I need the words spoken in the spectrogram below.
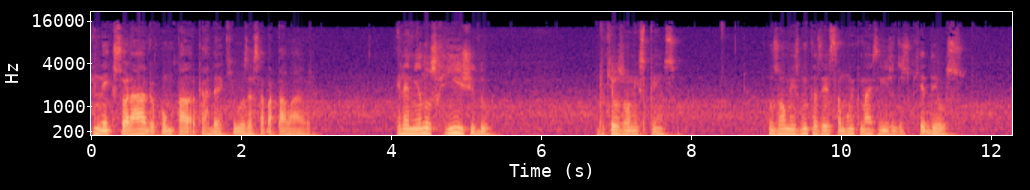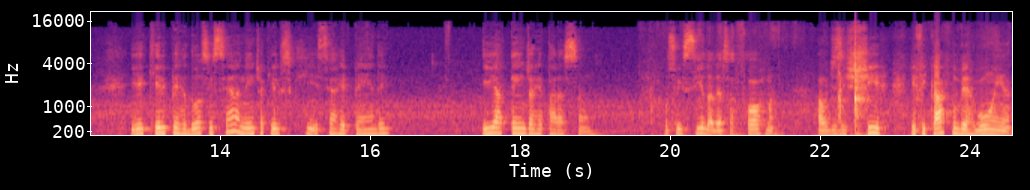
inexorável, como Kardec usa essa palavra. Ele é menos rígido do que os homens pensam. Os homens muitas vezes são muito mais rígidos do que Deus. E é que ele perdoa sinceramente aqueles que se arrependem e atende à reparação. O suicida, dessa forma, ao desistir e ficar com vergonha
